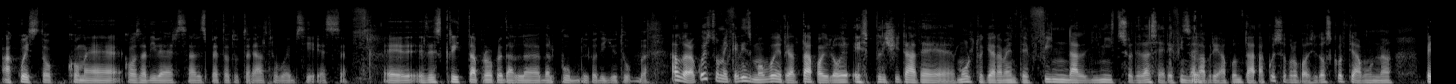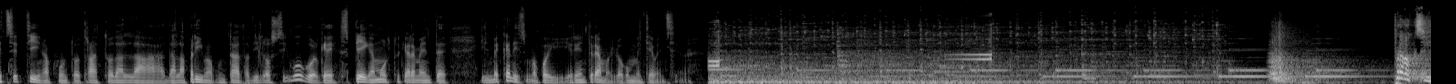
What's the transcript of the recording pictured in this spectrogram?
Ha questo come cosa diversa rispetto a tutte le altre web series ed è scritta proprio dal, dal pubblico di YouTube. Allora, questo meccanismo voi in realtà poi lo esplicitate molto chiaramente fin dall'inizio della serie, fin sì. dalla prima puntata. A questo proposito, ascoltiamo un pezzettino appunto tratto dalla, dalla prima puntata di Lost in Google che spiega molto chiaramente il meccanismo, poi rientriamo e lo commentiamo insieme. Proxy.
